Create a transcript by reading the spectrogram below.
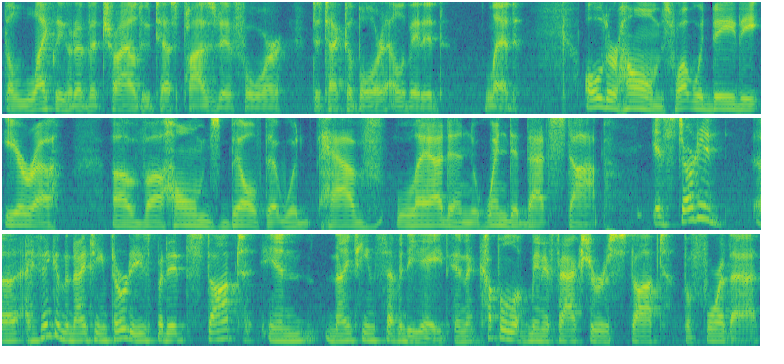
the likelihood of a child who tests positive for detectable or elevated lead. Older homes, what would be the era of uh, homes built that would have lead, and when did that stop? It started uh, I think in the 1930s, but it stopped in 1978, and a couple of manufacturers stopped before that.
